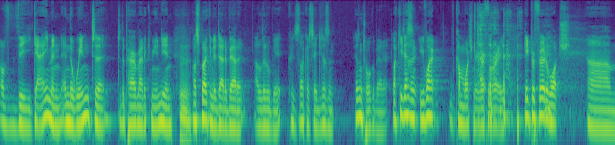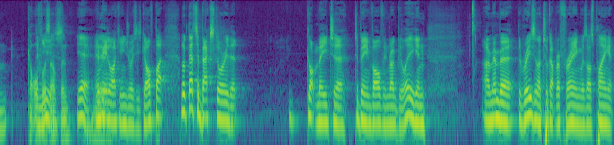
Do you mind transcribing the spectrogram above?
of the game and, and the win to, to the Parramatta community. And I've spoken to Dad about it a little bit because, like I said, he doesn't he doesn't talk about it. Like he doesn't he won't come watch me referee. He'd prefer to watch. Um, Golf or something. Yeah, and Yeah. really like he enjoys his golf. But look, that's a backstory that got me to to be involved in rugby league. And I remember the reason I took up refereeing was I was playing at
